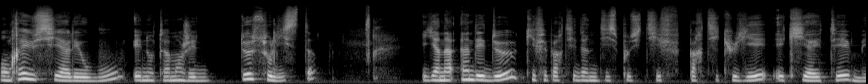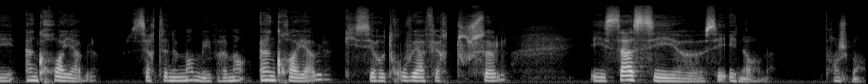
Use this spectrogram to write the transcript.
ont réussi à aller au bout, et notamment j'ai deux solistes. Il y en a un des deux qui fait partie d'un dispositif particulier et qui a été mais incroyable, certainement, mais vraiment incroyable, qui s'est retrouvé à faire tout seul. Et ça, c'est euh, énorme, franchement.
